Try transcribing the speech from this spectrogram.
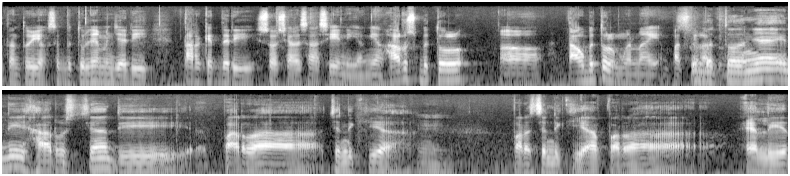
tertentu yang sebetulnya menjadi target dari sosialisasi ini, yang yang harus betul uh, tahu betul mengenai empat pilar sebetulnya ini harusnya di para cendikia hmm. para cendikia para elit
